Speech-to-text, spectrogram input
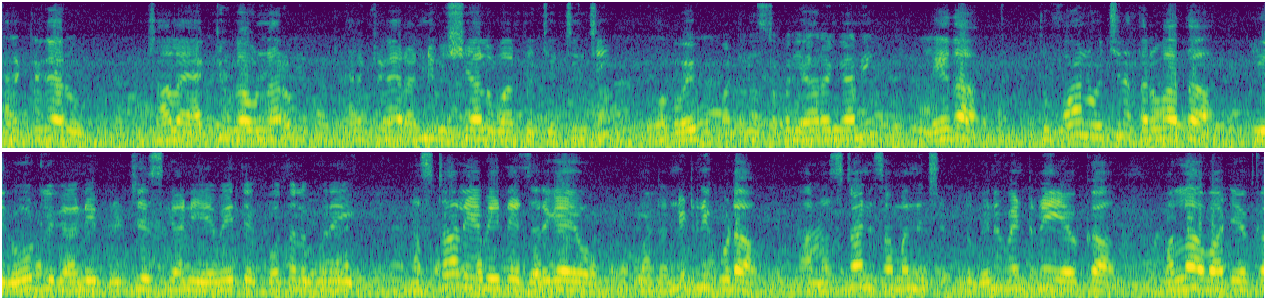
కలెక్టర్ గారు చాలా యాక్టివ్గా ఉన్నారు. కలెక్టర్ గారు అన్ని విషయాలు వారితో చర్చించి ఒకవైపు పంట నష్టపరిహారం కానీ లేదా తుఫాను వచ్చిన తర్వాత ఈ రోడ్లు కానీ బ్రిడ్జెస్ కానీ ఏవైతే కోతలు గురై నష్టాలు ఏవైతే జరిగాయో వాటన్నిటినీ కూడా ఆ నష్టానికి సంబంధించినటువంటి వెను వెంటనే యొక్క మళ్ళా వాటి యొక్క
